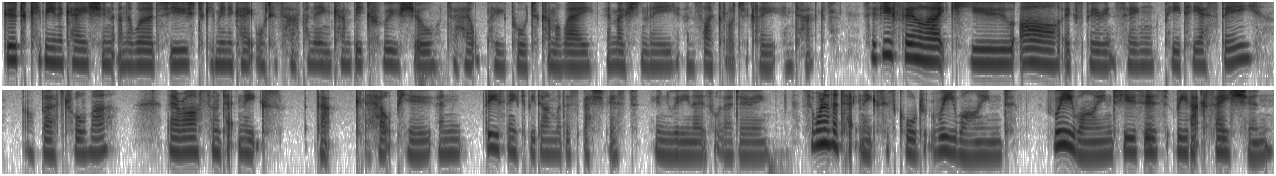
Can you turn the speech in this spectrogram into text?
Good communication and the words used to communicate what is happening can be crucial to help people to come away emotionally and psychologically intact. So, if you feel like you are experiencing PTSD or birth trauma, there are some techniques that can help you, and these need to be done with a specialist who really knows what they're doing. So, one of the techniques is called rewind. Rewind uses relaxation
